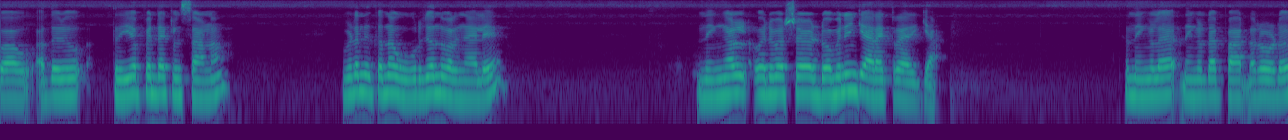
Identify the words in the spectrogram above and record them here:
വാവ് അതൊരു ത്രീ ഓഫ് പെന്റാക്കിൾസാണ് ഇവിടെ നിൽക്കുന്ന ഊർജം എന്ന് പറഞ്ഞാൽ നിങ്ങൾ ഒരുപക്ഷെ ഡൊമിനിങ് ക്യാരക്ടർ ആയിരിക്കാം. നിങ്ങൾ നിങ്ങളുടെ പാർട്ട്ണറോട്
